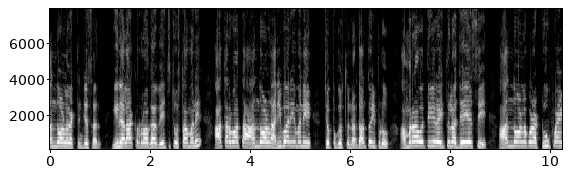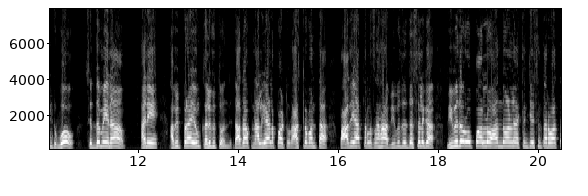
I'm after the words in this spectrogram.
ఆందోళన వ్యక్తం చేశారు. ఈ నెలాఖరులోగా వేచి చూస్తామని ఆ తర్వాత ఆందోళన అనివార్యమని చెప్పుకొస్తున్నారు. దాంతో ఇప్పుడు అమరావతి రైతుల జేఏసీ ఆందోళన కూడా టూ పాయింట్ ఓ సిద్ధమేనా అని అభిప్రాయం కలుగుతోంది. దాదాపు నాలుగేళ్ళ పాటు రాష్ట్రమంతా పాదయాత్రలు సహా వివిధ దశలుగా వివిధ రూపాల్లో ఆందోళన వ్యక్తం చేసిన తర్వాత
